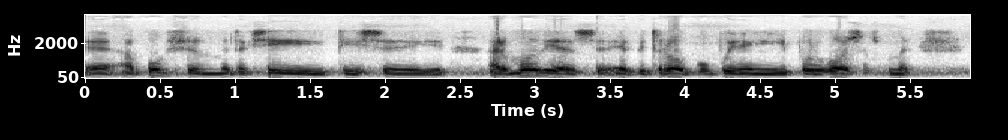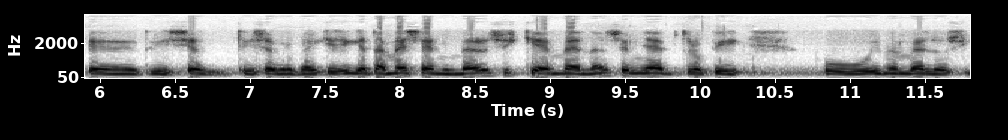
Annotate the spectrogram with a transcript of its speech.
ε, απόψεων μεταξύ της ε, αρμόδιας επιτρόπου που είναι η υπουργός ας πούμε ε, της, της Ευρωπαϊκής για τα μέσα ενημέρωσης και εμένα σε μια επιτροπή που είμαι μέλος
